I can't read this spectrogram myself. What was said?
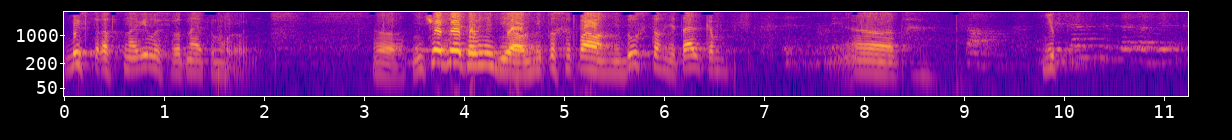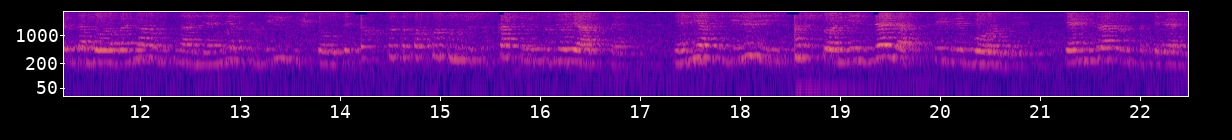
быстро остановилась вот на этом уровне. Вот. Ничего для этого не делал, не посыпал ни дустом, ни тальком. Вот. Не-. И они определили, что они взяли, обстригли бороды. И они сразу же потеряли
